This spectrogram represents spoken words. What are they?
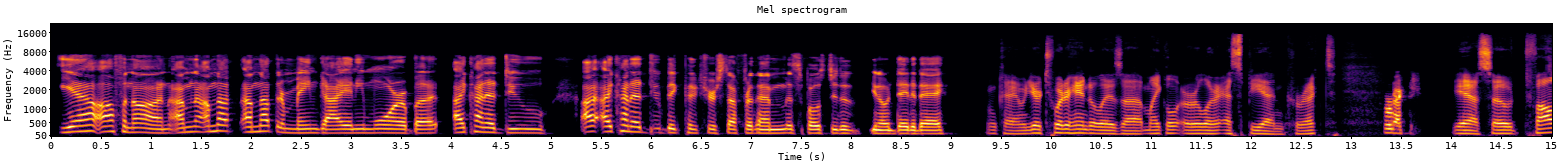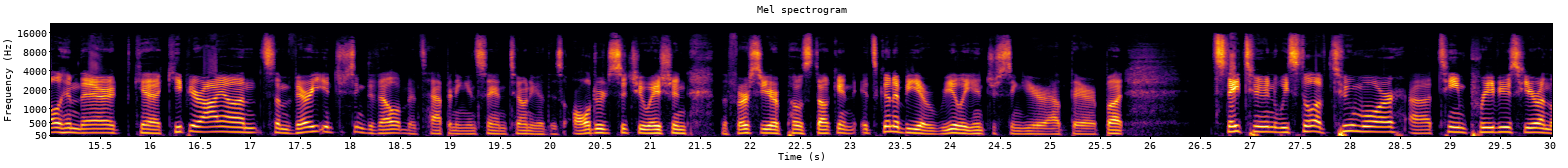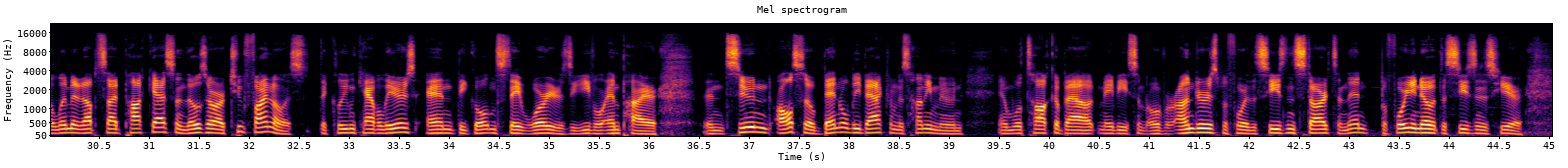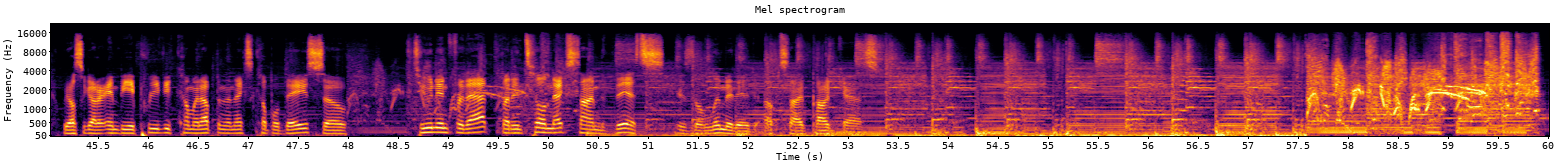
Yeah, off and on. I'm not, I'm not I'm not their main guy anymore, but I kind of do I, I kind of do big picture stuff for them as opposed to the you know day to day. Okay, and your Twitter handle is uh, Michael Erler SBN, correct? Correct. Yeah, so follow him there. Keep your eye on some very interesting developments happening in San Antonio. This Aldridge situation, the first year of post Duncan, it's going to be a really interesting year out there. But stay tuned. We still have two more uh, team previews here on the Limited Upside podcast, and those are our two finalists the Cleveland Cavaliers and the Golden State Warriors, the Evil Empire. And soon, also, Ben will be back from his honeymoon, and we'll talk about maybe some over unders before the season starts. And then, before you know it, the season is here. We also got our NBA preview coming up in the next couple days, so tune in for that. But until next time, this is the Limited Upside podcast.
